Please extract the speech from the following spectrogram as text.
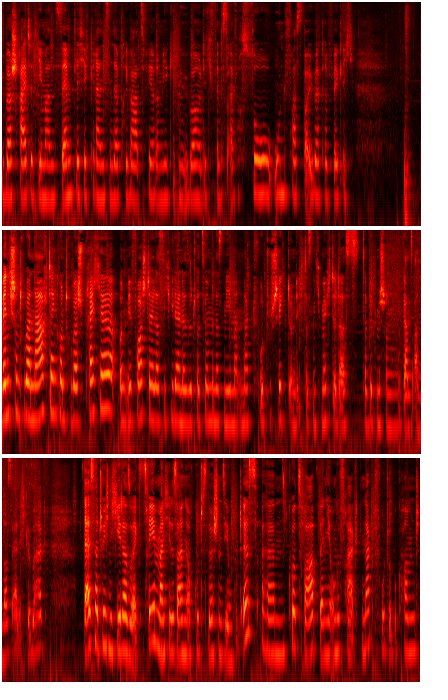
überschreitet jemand sämtliche Grenzen der Privatsphäre mir gegenüber und ich finde es einfach so unfassbar übergriffig. Ich, wenn ich schon drüber nachdenke und drüber spreche und mir vorstelle, dass ich wieder in der Situation bin, dass mir jemand ein Nacktfoto schickt und ich das nicht möchte, das, da wird mir schon ganz anders, ehrlich gesagt. Da ist natürlich nicht jeder so extrem. Manche sagen auch, gutes Löschen Sie und gut ist. Ähm, kurz vorab, wenn ihr ungefragt ein Nacktfoto bekommt,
